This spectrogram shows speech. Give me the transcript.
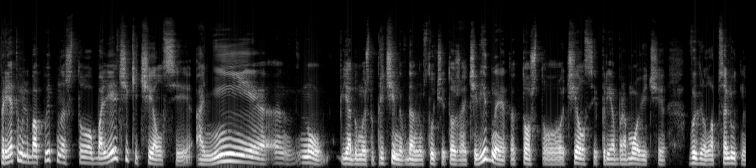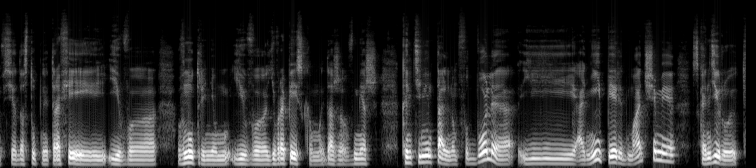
При этом любопытно, что болельщики Челси, они, э, ну, я думаю, что причина в данном случае тоже очевидна. Это то, что Челси при Абрамовиче выиграл абсолютно все доступные трофеи и в внутреннем, и в европейском, и даже в межконтинентальном футболе. И они перед матчами скандируют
